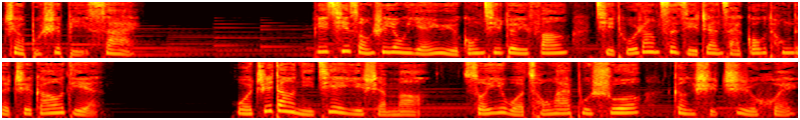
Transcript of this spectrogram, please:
这不是比赛。比起总是用言语攻击对方，企图让自己站在沟通的制高点，我知道你介意什么，所以我从来不说，更是智慧。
